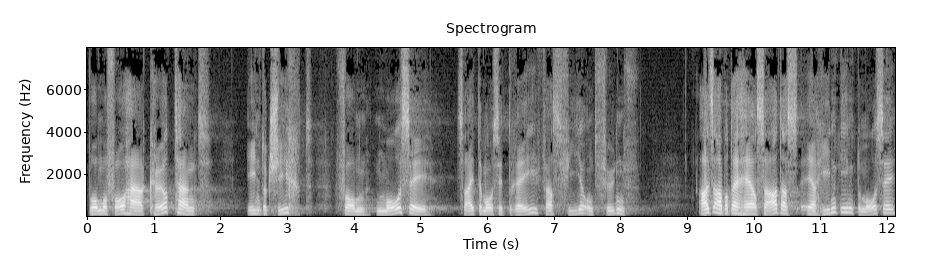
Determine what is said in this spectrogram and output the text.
wo wir vorher gehört haben in der Geschichte vom Mose, 2. Mose 3, Vers 4 und 5. Als aber der Herr sah, dass er hinging, der Mose,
